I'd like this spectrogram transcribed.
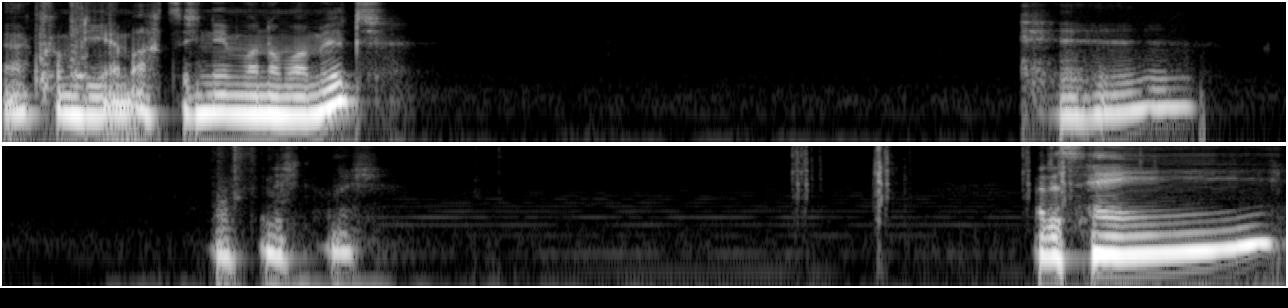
ja komm, die M80 nehmen wir nochmal mit. Hä? Oh, finde ich gar nicht. Alles hey.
